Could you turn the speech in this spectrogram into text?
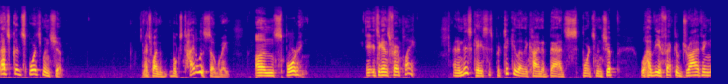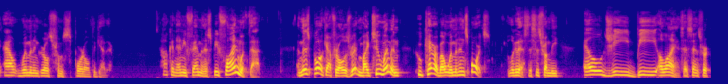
That's good sportsmanship. That's why the book's title is so great Unsporting. It's against fair play. And in this case, this particularly kind of bad sportsmanship will have the effect of driving out women and girls from sport altogether. How can any feminist be fine with that? And this book, after all, is written by two women who care about women in sports. Look at this. This is from the LGB Alliance. That stands for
